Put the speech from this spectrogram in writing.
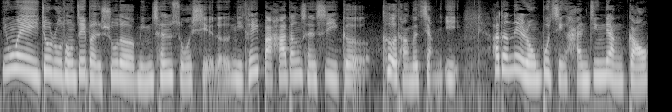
因为就如同这本书的名称所写的，你可以把它当成是一个课堂的讲义。它的内容不仅含金量高，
